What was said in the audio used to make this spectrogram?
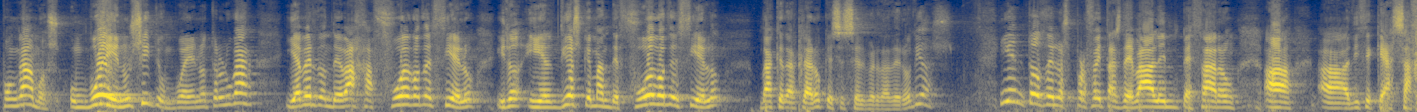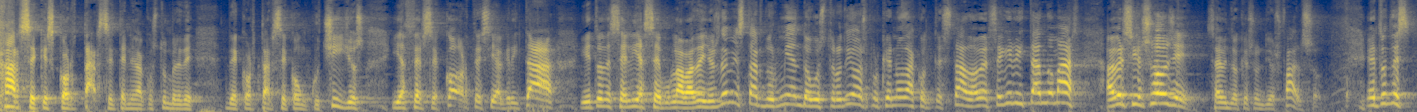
Pongamos un buey en un sitio, un buey en otro lugar, y a ver dónde baja fuego del cielo, y, y el Dios que mande fuego del cielo, va a quedar claro que ese es el verdadero Dios. Y entonces los profetas de Baal empezaron a, dice que a sajarse, que es cortarse, tener la costumbre de, cortarse con cuchillos y hacerse cortes y a gritar. Y entonces Elías se burlaba de ellos. Debe estar durmiendo vuestro Dios porque no da contestado. A ver, seguir gritando más, a ver si os oye, sabiendo que es un Dios falso. Entonces,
